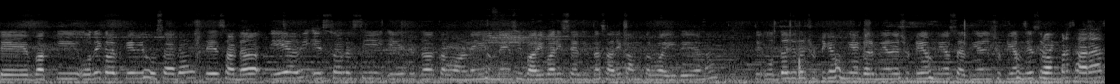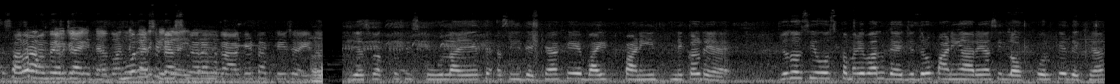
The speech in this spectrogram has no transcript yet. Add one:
ਤੇ ਬਾਕੀ ਉਹਦੇ ਕਰਕੇ ਵੀ ਹੋ ਸਕਦਾ ਤੇ ਸਾਡਾ ਇਹ ਆ ਵੀ ਇਸ ਸਾਲ ਅਸੀਂ ਇਹ ਜਿੱਦਾਂ ਕਰਵਾਉਣੇ ਹੁੰਦੇ ਅਸੀਂ ਵਾਰੀ-ਵਾਰੀ ਸੇ ਜਿੱਦਾਂ ਸਾਰੇ ਕੰਮ ਕਰਵਾਈਦੇ ਆ ਨਾ। ਤੇ ਉਦਾਂ ਜਦੋਂ ਛੁੱਟੀਆਂ ਹੁੰਦੀਆਂ ਗਰਮੀਆਂ ਦੀਆਂ ਛੁੱਟੀਆਂ ਹੁੰਦੀਆਂ ਸਰਦੀਆਂ ਦੀਆਂ ਛੁੱਟੀਆਂ ਹੁੰਦੀਆਂ ਪ੍ਰੋਪਰ ਸਾਰਾ ਸਾਰਾ ਬੰਦ ਕਰਕੇ ਜਾਈਦਾ ਬੰਦ ਕਰਕੇ ਡੈਸਕ ਵਗੈਰਾ ਲਗਾ ਕੇ ਢੱਕ ਕੇ ਜਾਈਦਾ। ਜਿਸ ਵਕਤ ਅਸੀਂ ਸਕੂਲ ਆਏ ਤੇ ਅਸੀਂ ਦੇਖਿਆ ਕਿ ਵਾਈਟ ਪਾਣੀ ਨਿਕਲ ਰਿਹਾ ਹੈ। ਜਦੋਂ ਅਸੀਂ ਉਸ ਕਮਰੇ ਵੱਲ ਗਏ ਜਿੱਧਰੋਂ ਪਾਣੀ ਆ ਰਿਹਾ ਸੀ ਲੌਕ ਖੋਲ ਕੇ ਦੇਖਿਆ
